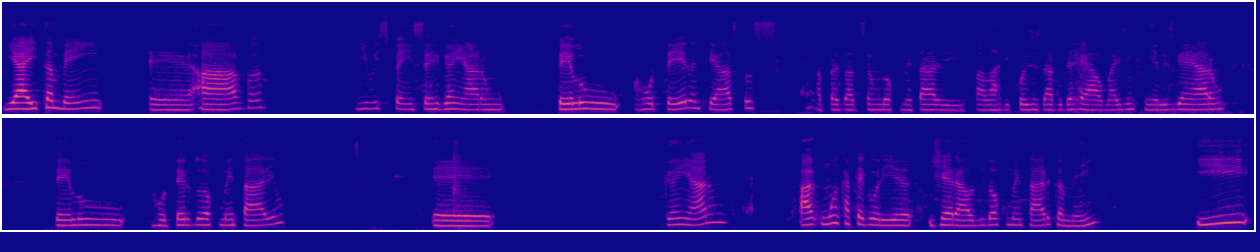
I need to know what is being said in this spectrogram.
E aí também é, a Ava e o Spencer ganharam pelo roteiro, entre aspas, apesar de ser um documentário e falar de coisas da vida real, mas enfim, eles ganharam pelo roteiro do documentário, é, ganharam uma categoria geral de documentário também, e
